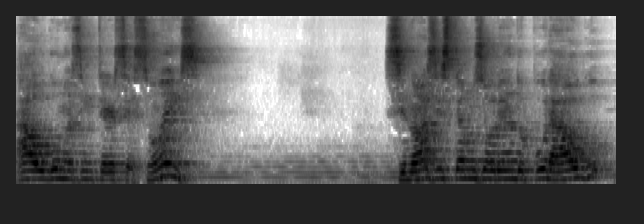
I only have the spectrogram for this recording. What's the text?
a algumas intercessões se nós estamos orando por algo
